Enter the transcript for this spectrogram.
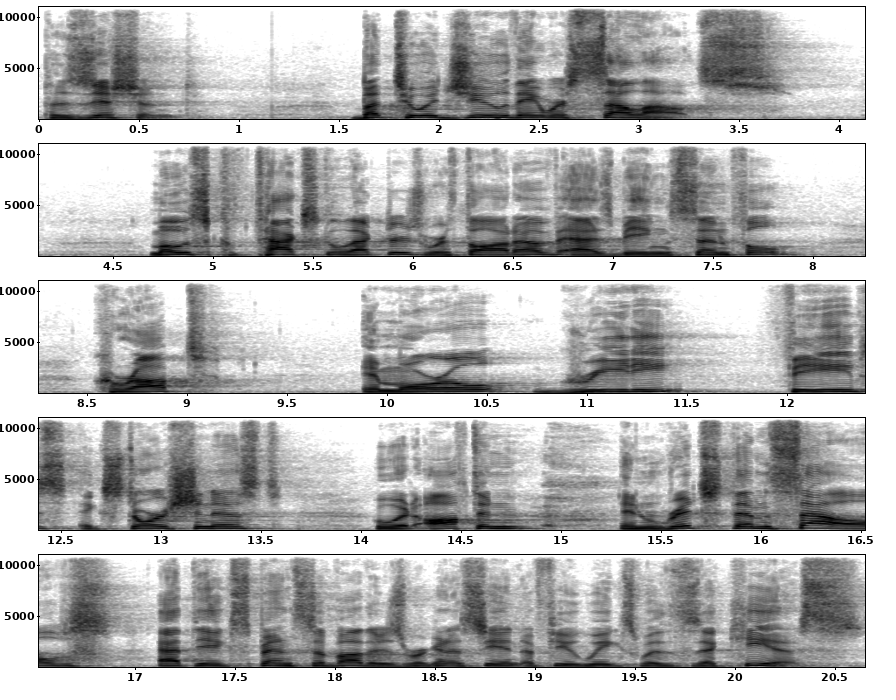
positioned. But to a Jew, they were sellouts. Most tax collectors were thought of as being sinful, corrupt, immoral, greedy, thieves, extortionists, who would often enrich themselves at the expense of others. We're going to see it in a few weeks with Zacchaeus.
